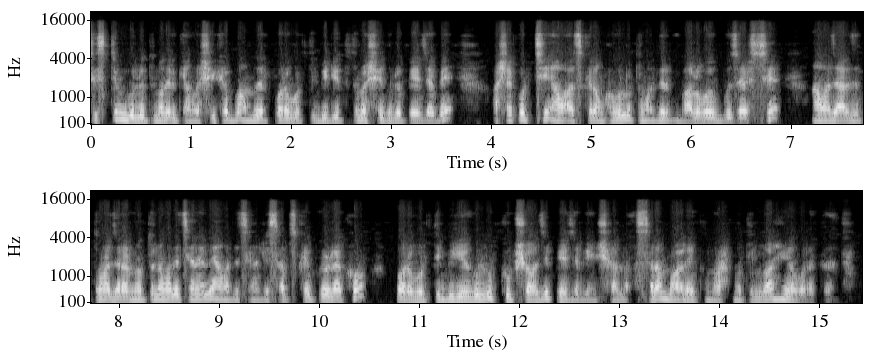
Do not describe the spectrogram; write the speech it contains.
সিস্টেমগুলো তোমাদেরকে আমরা শেখাবো আমাদের পরবর্তী ভিডিওতে তোমরা সেগুলো পেয়ে যাবে। আশা করছি আজকের অঙ্কগুলো তোমাদের ভালোভাবে বুঝে আসছে। আমার যারা, তোমরা যারা নতুন আমাদের চ্যানেলে আমাদের চ্যানেলটি সাবস্ক্রাইব করে রাখো। পরবর্তী ভিডিওগুলো খুব সহজে পেয়ে যাবে ইনশাআল্লাহ। আসসালামু আলাইকুম রহমতুল্লাহ বারাকাতুহু।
